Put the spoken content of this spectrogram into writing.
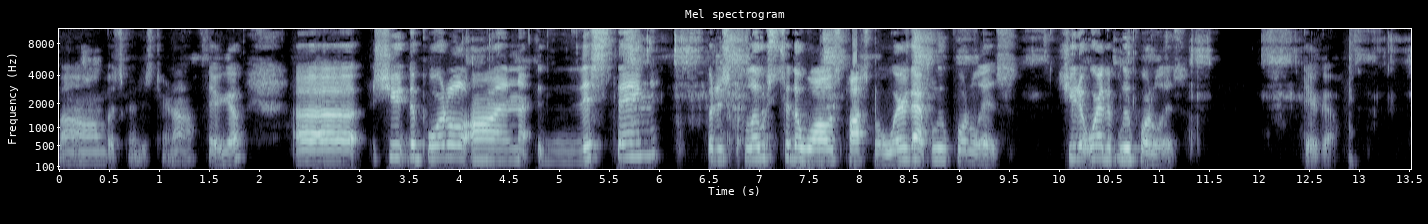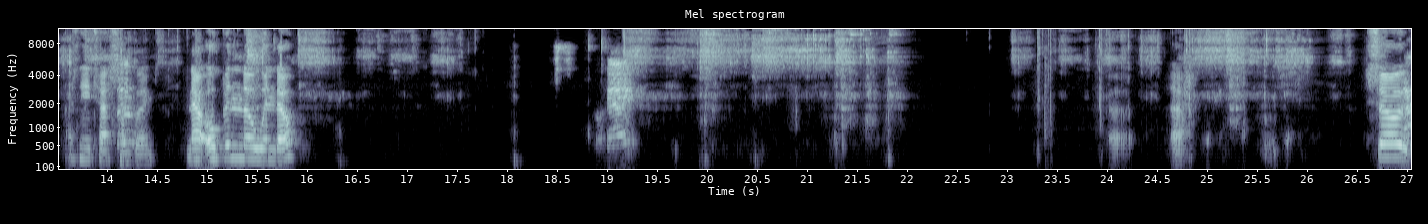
Bomb, but it's gonna just turn off. There you go. Uh, shoot the portal on this thing, but as close to the wall as possible, where that blue portal is. Shoot it where the blue portal is. There you go. I just need to test something. Now open the window. Okay. Uh, uh. So, Wow.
